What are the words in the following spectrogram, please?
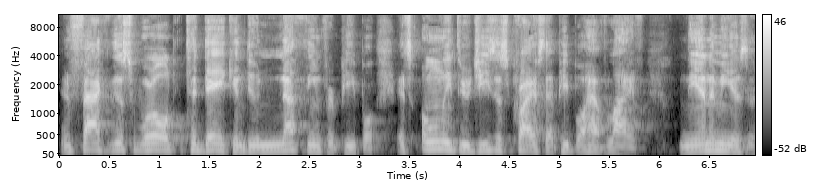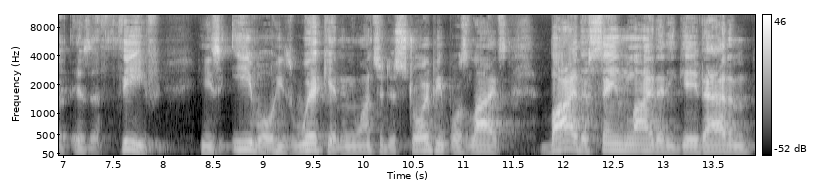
In fact, this world today can do nothing for people. It's only through Jesus Christ that people have life. And the enemy is a, is a thief. He's evil, he's wicked, and he wants to destroy people's lives by the same lie that he gave Adam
